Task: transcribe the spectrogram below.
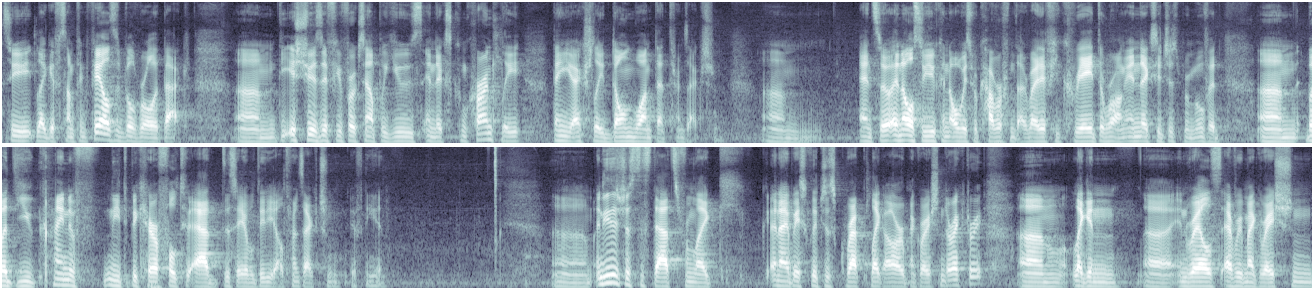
So you, like if something fails, it will roll it back. Um, the issue is if you, for example, use index concurrently, then you actually don't want that transaction. Um, and so, and also you can always recover from that, right? If you create the wrong index, you just remove it. Um, but you kind of need to be careful to add disable DDL transaction if needed. Um, and these are just the stats from like, and I basically just grabbed like our migration directory. Um, like in, uh, in Rails, every migration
